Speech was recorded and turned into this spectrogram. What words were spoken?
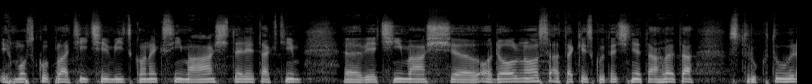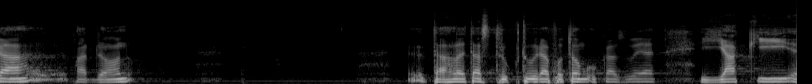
I v mozku platí, čím víc konexí máš, tedy tak tím větší máš odolnost a taky skutečně tahle ta struktura, pardon, tahle ta struktura potom ukazuje, jaký e,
